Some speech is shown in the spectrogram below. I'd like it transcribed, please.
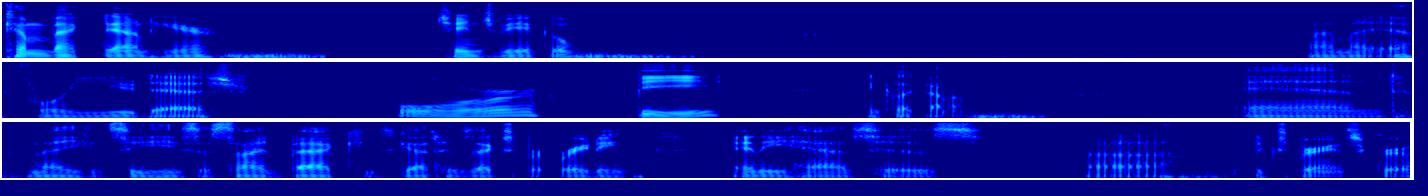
come back down here, change vehicle, find my F4U-4B, and click on him. And now you can see he's assigned back. He's got his expert rating, and he has his uh, crew.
